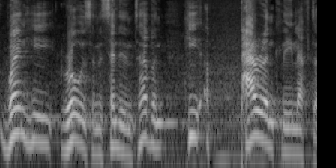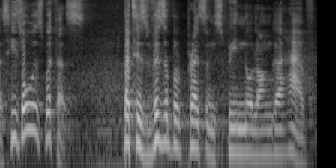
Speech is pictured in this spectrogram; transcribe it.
when he rose and ascended into heaven, he apparently left us. He's always with us, but his visible presence we no longer have.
